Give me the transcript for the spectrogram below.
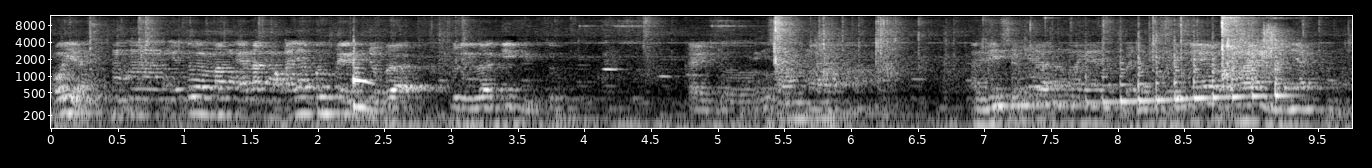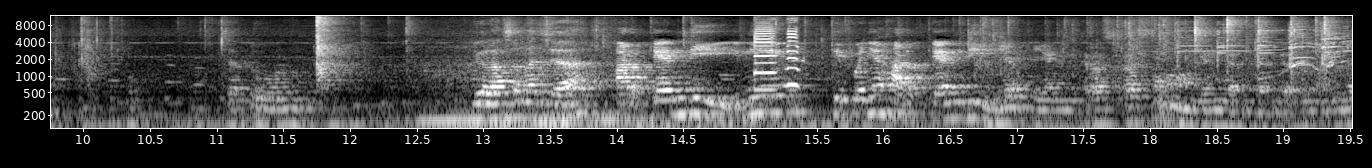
Oh iya. Mm-mm, itu emang enak makanya aku pengen coba beli lagi gitu. Kayak itu. Sama. Nah, di sini lumayan banyak. Di sini lumayan banyak. Jatuh. Yuk langsung aja. Hard candy. Ini tipenya hard candy. Iya, yang keras-keras sih, Hmm. yang enggak enggak enggak guna-guna.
